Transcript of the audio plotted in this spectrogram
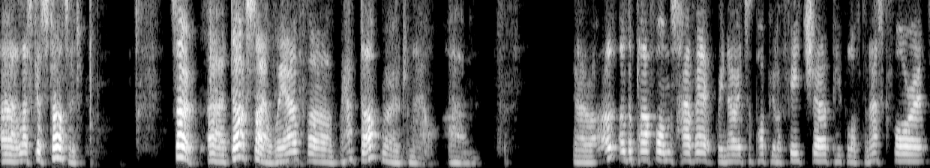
uh, let's get started. So uh, dark style, we have uh, we have dark mode now. Um, you know, other platforms have it. We know it's a popular feature. People often ask for it.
